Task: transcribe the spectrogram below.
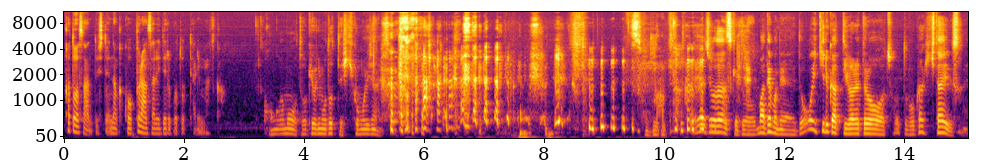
加藤さんとしてなんかこうプランされてることってありますか？今後はもう東京に戻って引きこもりじゃないですか。そうなんだ。いや、冗談ですけど、まあでもね、どう生きるかって言われたら、ちょっと僕は聞きたいですね。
